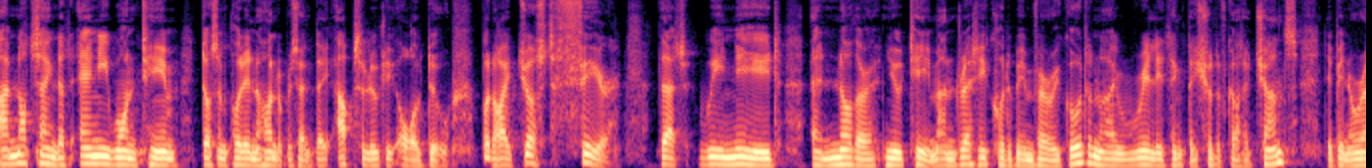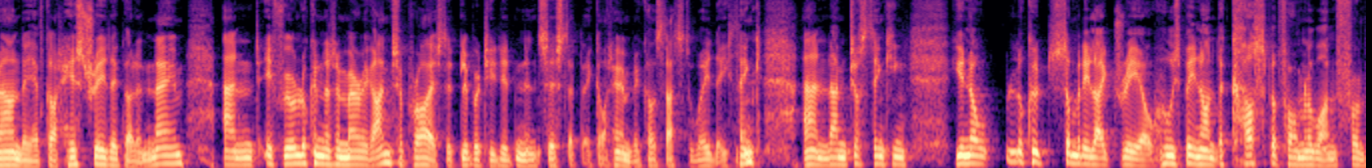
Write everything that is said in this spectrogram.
I'm not saying that any one team doesn't put in 100%. They absolutely all do. But I just fear that we need another new team. Andretti could have been very good, and I really think they should have got a chance. They've been around, they have got history, they've got a name. And if you're looking at America, I'm surprised that Liberty didn't insist that they got him because that's the way they think. And I'm just thinking, you know, look at somebody like Drio, who's been on the cusp of Formula One for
